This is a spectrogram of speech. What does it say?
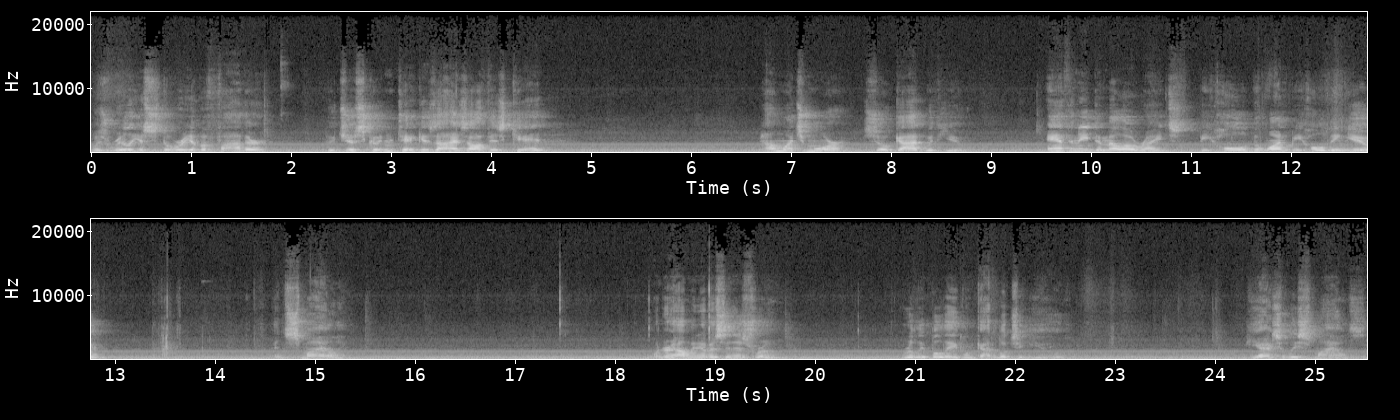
was really a story of a father who just couldn't take his eyes off his kid. How much more so God with you? Anthony DeMello writes Behold the one beholding you and smiling. Wonder how many of us in this room really believe when God looks at you, He actually smiles.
